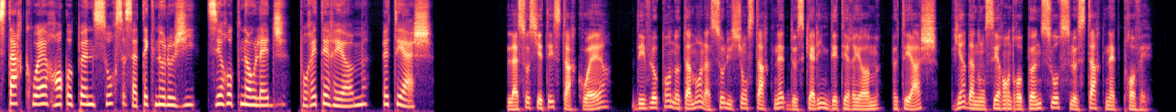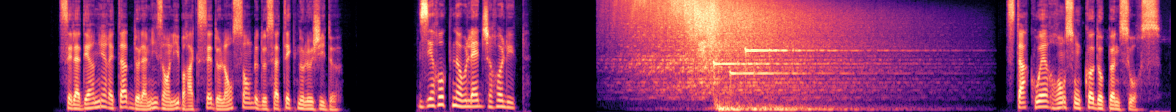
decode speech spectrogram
Starkware rend open source sa technologie Zero Knowledge pour Ethereum, ETH. La société Starkware, développant notamment la solution Starknet de scaling d'Ethereum, ETH, vient d'annoncer rendre open source le Starknet Prové. C'est la dernière étape de la mise en libre accès de l'ensemble de sa technologie de Zero Knowledge Rollup. Starkware rend son code open source.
